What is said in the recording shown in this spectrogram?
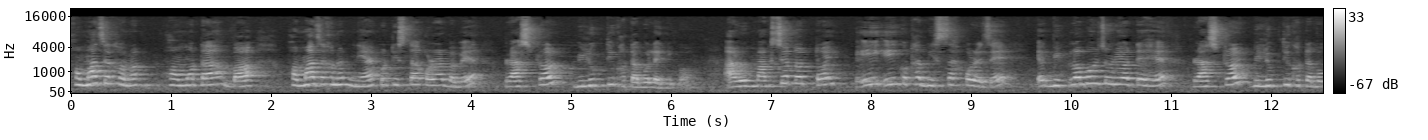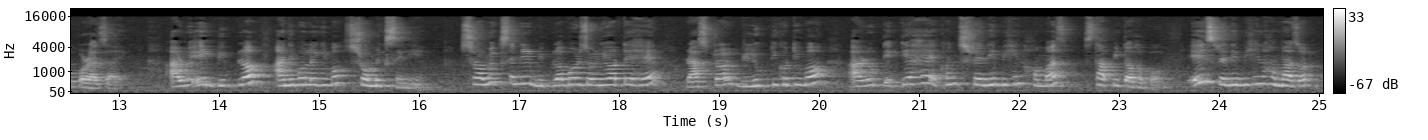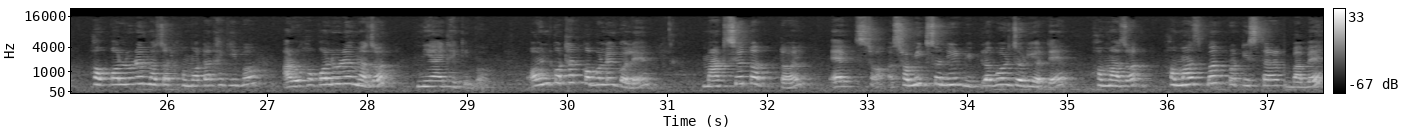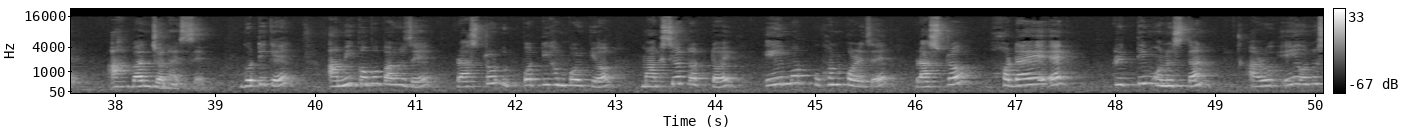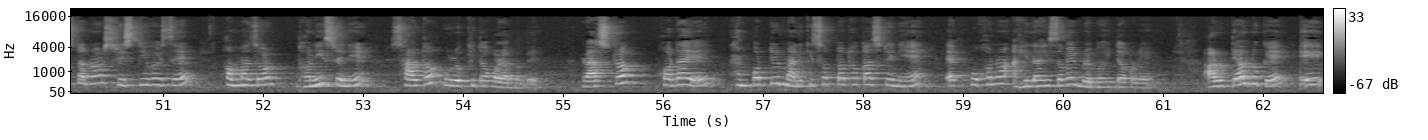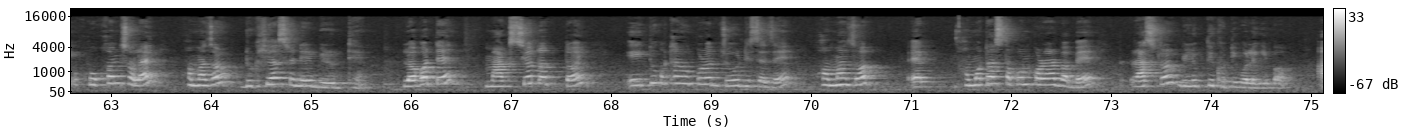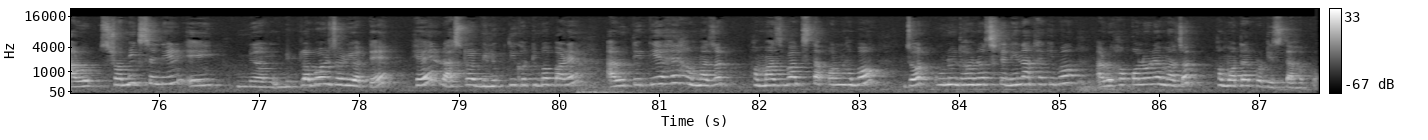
সমাজ এখনত সমতা বা সমাজ এখনত ন্যায় প্ৰতিষ্ঠা কৰাৰ বাবে ৰাষ্ট্ৰৰ বিলুপ্তি ঘটাব লাগিব। আৰু মাৰ্ক্সীয় তত্ত্বই এই এই কথা বিশ্বাস কৰে যে এক বিপ্লৱৰ জৰিয়তেহে ৰাষ্ট্ৰৰ বিলুপ্তি ঘটাব পৰা যায়। আৰু এই বিপ্লৱ আনিব লাগিব শ্ৰমিক শ্ৰেণীয়ে। শ্ৰমিক শ্ৰেণীৰ বিপ্লৱৰ জৰিয়তেহে ৰাষ্ট্ৰৰ বিলুপ্তি ঘটিব আৰু তেতিয়াহে এখন শ্ৰেণীবিহীন সমাজ স্থাপিত হ'ব। এই শ্ৰেণীবিহীন সমাজত সকলোৰে মাজত সমতা থাকিব আৰু সকলোৰে মাজত ন্যায় থাকিব। অইন কথাত ক'বলৈ গ'লে মাৰ্ক্সীয় তত্ত্বই এক শ্ৰমিক শ্ৰেণীৰ বিপ্লৱৰ জৰিয়তে সমাজত সমাজবাদ প্ৰতিষ্ঠাৰ বাবে আহ্বান জনাইছে। গতিকে আমি ক'ব পাৰোঁ যে ৰাষ্ট্ৰৰ উৎপত্তি সম্পৰ্কীয় মাৰ্ক্সীয় তত্ত্বই এই মত পোষণ কৰে যে ৰাষ্ট্ৰ সদায়ে এক কৃত্ৰিম অনুষ্ঠান আৰু এই অনুষ্ঠানৰ সৃষ্টি হৈছে সমাজৰ ধনী শ্ৰেণীৰ স্বাৰ্থ সুৰক্ষিত কৰাৰ বাবে। ৰাষ্ট্ৰক সদায়ে সম্পত্তিৰ মালিকীস্বত্ব থকা শ্ৰেণীয়ে এক শোষণৰ আহিলা হিচাপে ব্যৱহৃত কৰে আৰু তেওঁলোকে এই শোষণ চলায় সমাজৰ দুখীয়া শ্ৰেণীৰ বিৰুদ্ধে। লগতে মাৰ্ক্সীয় তত্ত্বই এইটো কথাৰ ওপৰত জোৰ দিছে যে সমাজত এক সমতা স্থাপন কৰাৰ বাবে ৰাষ্ট্ৰৰ বিলুপ্তি ঘটিব লাগিব। আৰু শ্ৰমিক শ্ৰেণীৰ এই বিপ্লৱৰ জৰিয়তে হে ৰাষ্ট্ৰৰ বিলুপ্তি ঘটিব পাৰে আৰু তেতিয়াহে সমাজত সমাজবাদ স্থাপন হ'ব য'ত কোনো ধৰণৰ শ্ৰেণী নাথাকিব আৰু সকলোৰে মাজত সমতাৰ প্ৰতিষ্ঠা হ'ব।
